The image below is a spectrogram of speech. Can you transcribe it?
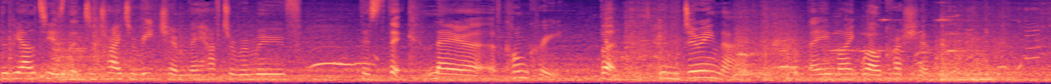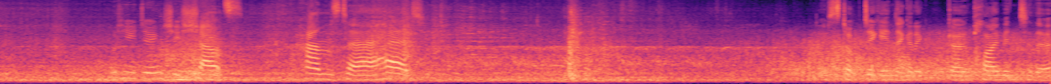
the reality is that to try to reach him, they have to remove this thick layer of concrete. But in doing that, they might well crush him. What are you doing? She shouts, hands to her head. They stop digging, they're going to go and climb into the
